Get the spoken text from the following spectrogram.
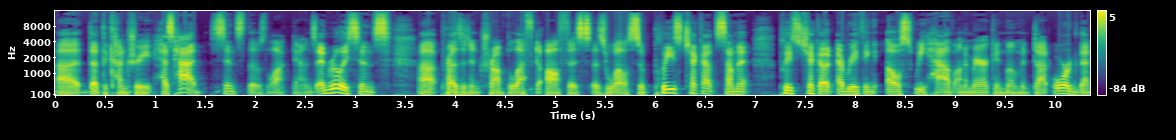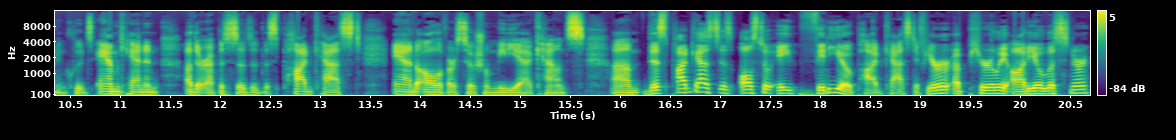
uh, that the country has had since those lockdowns, and really since uh, President Trump left office as well. So please check out Summit. Please check out everything else we have on AmericanMoment.org. That includes AmCanon, other episodes of this podcast, and all of our social media accounts. Um, this podcast is also a video podcast. If you're a purely audio listener,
